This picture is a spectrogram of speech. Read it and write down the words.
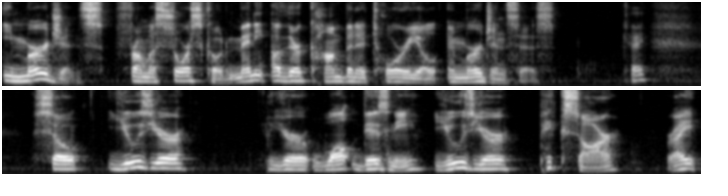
emergence from a source code, many other combinatorial emergences. Okay, so use your your Walt Disney, use your Pixar, right?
